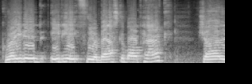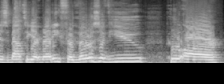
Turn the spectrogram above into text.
graded 88 Fleer basketball pack. John is about to get ready. For those of you who are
